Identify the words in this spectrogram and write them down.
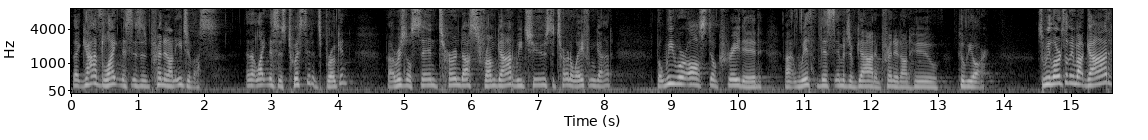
That God's likeness is imprinted on each of us. And that likeness is twisted, it's broken. Uh, original sin turned us from God. We choose to turn away from God. But we were all still created uh, with this image of God imprinted on who, who we are. So we learned something about God,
